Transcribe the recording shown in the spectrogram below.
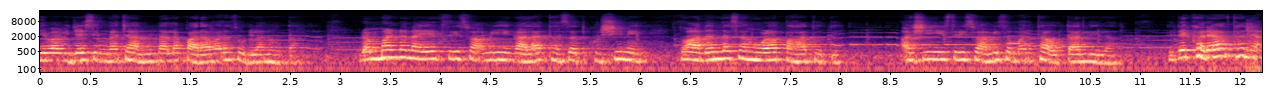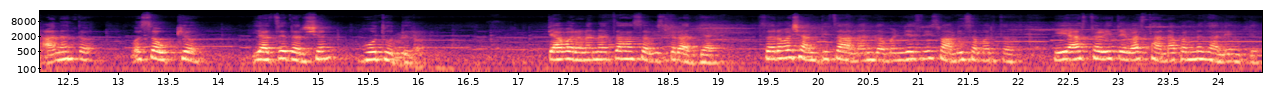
तेव्हा विजयसिंगाच्या आनंदाला पारावारच उरला नव्हता. ब्रह्मांड नायक श्री स्वामी हे गालात हसत खुशीने तो आनंदाचा होळा पाहत होते. अशी ही श्री स्वामी समर्थ अवतार लिहिला तिथे खऱ्या अर्थाने आनंद व सौख्य याचे दर्शन होत होते. त्या वर्णनाचा हा सविस्तर अध्याय. सर्व शांतीचा आनंद म्हणजे श्री स्वामी समर्थ हे या स्थळी तेव्हा स्थानापन्न झाले होते.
